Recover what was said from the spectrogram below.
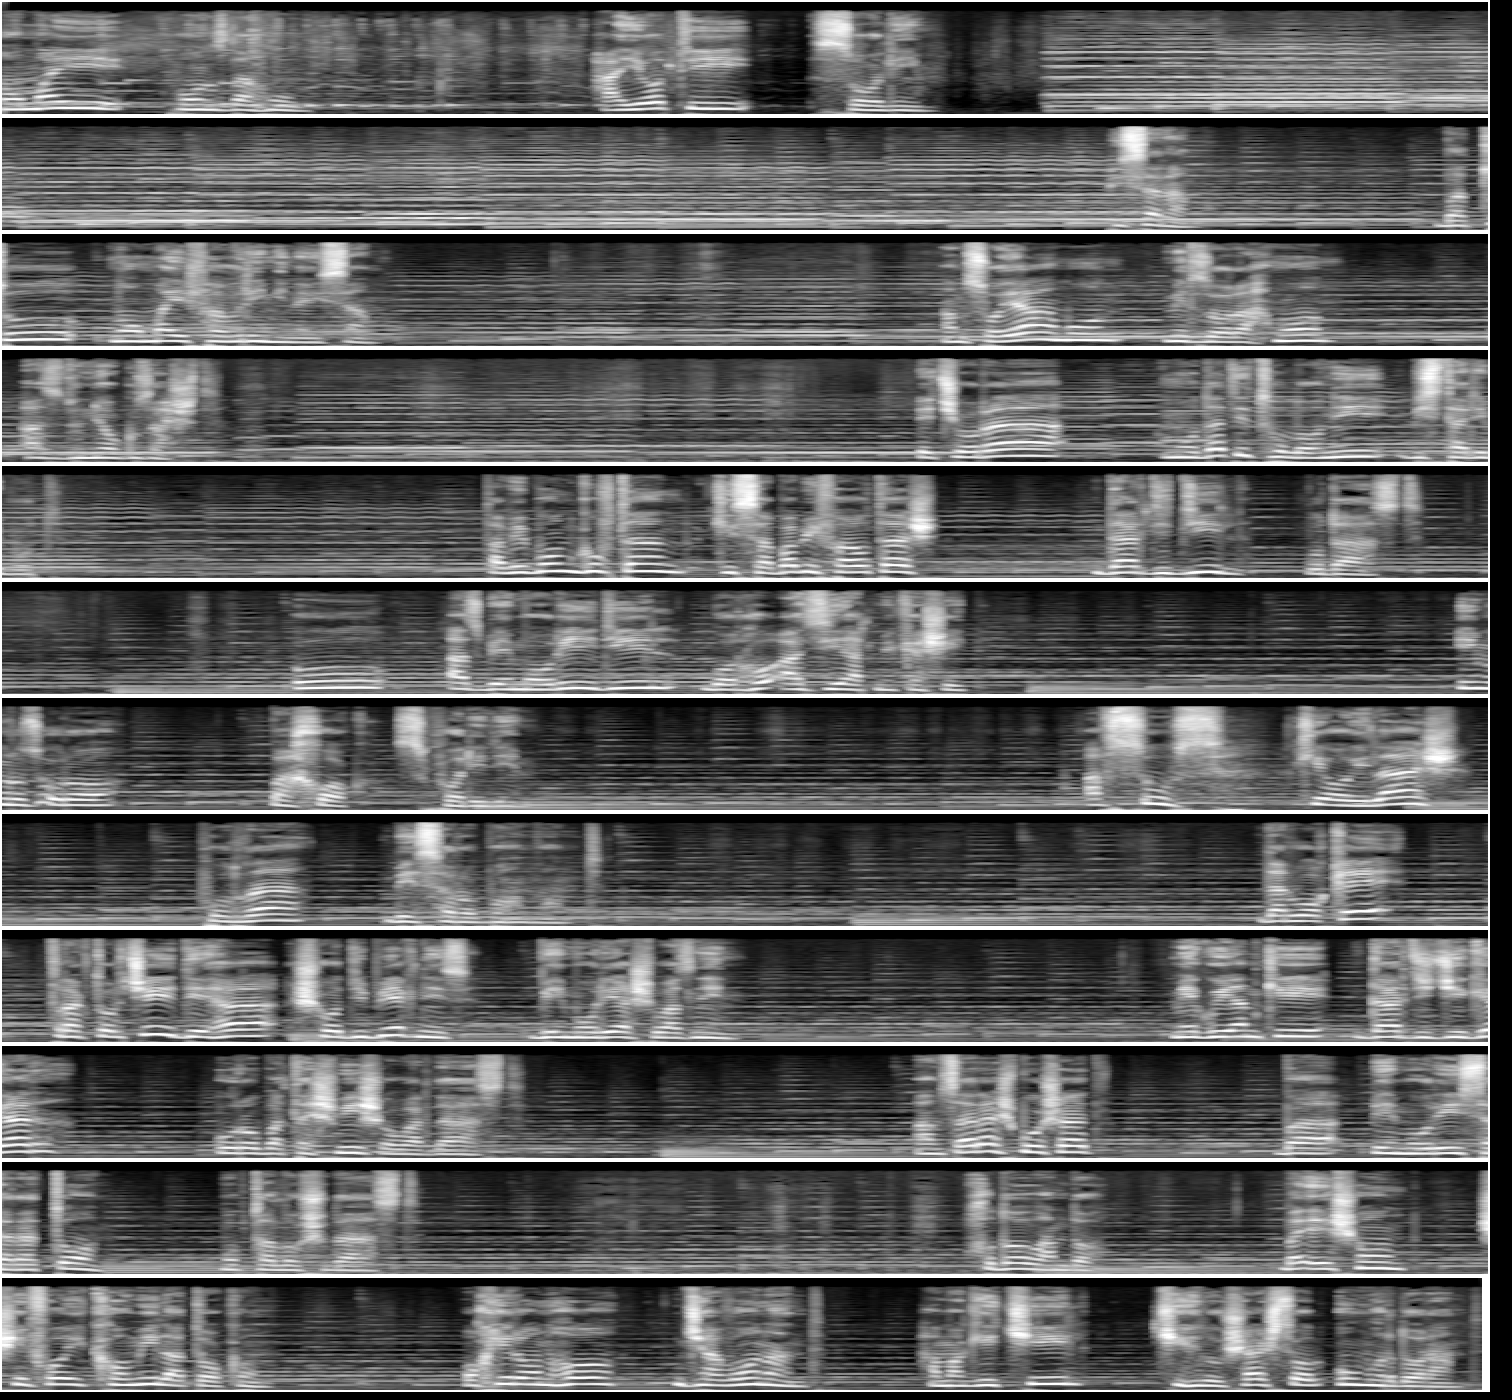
номаи понздаҳум. Ҳаёти солим. Писарам ба ту номаи фаврӣ менависам ҳамсояамон мирзораҳмон аз дунё гузашт. Бечора муддати тӯлонӣ бистарӣ буд. Табибон гуфтанд ки сабаби фавташ дарди дил будааст. Ӯ аз бемории дил борҳо азият мекашид. Имрӯз ӯро ба хок супоридем. Афсӯс ки оилааш пурра бесаробон монд дар воқеъ тракторчии деҳа шодибек низ бемориаш вазнин. Мегӯянд ки дарди ҷигар ӯро ба ташвиш овардааст. Ҳамсараш бошад ба бемории саратон мубтало шудааст. Худовандо ба эшон шифои комил ато кун. Охир онҳо ҷавонанд ҳамагӣ чил чилу шаш сол умр доранд.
